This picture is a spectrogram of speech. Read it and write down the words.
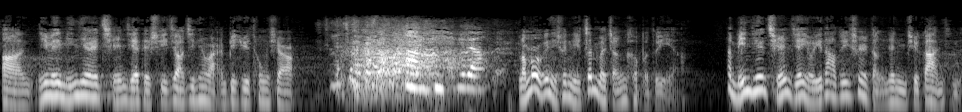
啊，因为明天是情人节得睡觉，今天晚上必须通宵。啊，必须的。老妹儿，我跟你说，你这么整可不对呀、那明天情人节有一大堆事儿等着你去干去呢。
